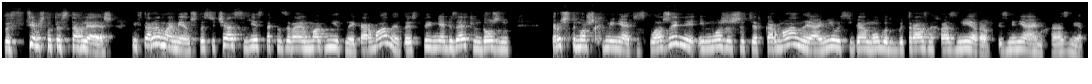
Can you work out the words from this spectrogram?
то есть с тем, что ты вставляешь. И второй момент, что сейчас есть так называемые магнитные карманы, то есть ты не обязательно должен, короче, ты можешь их менять расположение и можешь эти в карманы, они у тебя могут быть разных размеров, изменяемых размеров.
